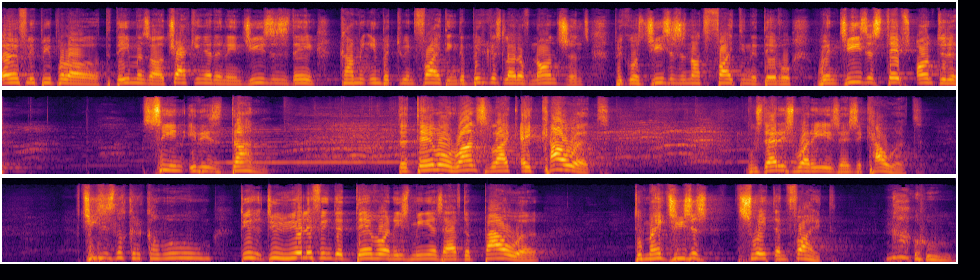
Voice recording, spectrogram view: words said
earthly people or the demons are tracking it and then Jesus is there coming in between fighting. The biggest load of nonsense because Jesus is not fighting the devil. When Jesus steps onto the scene, it is done. The devil runs like a coward. Because that is what he is, as a coward. Jesus is not going to come, oh, do, do you really think the devil and his minions have the power to make Jesus sweat and fight? No.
